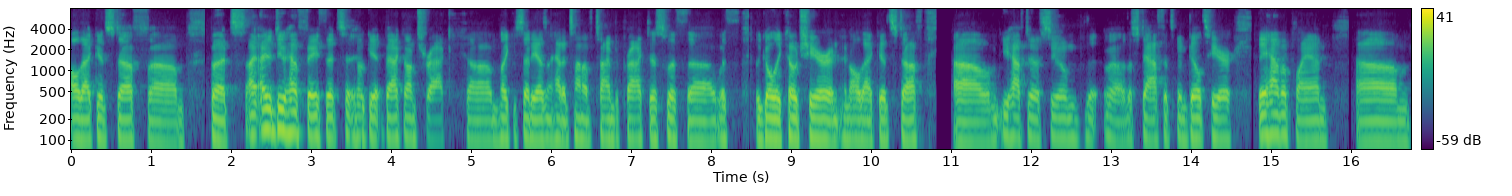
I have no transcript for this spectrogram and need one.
all that good stuff. Um, but I, I, do have faith that he'll get back on track. Um, like you said, he hasn't had a ton of time to practice with uh, with the goalie coach here and, and all that good stuff. Um, you have to assume that uh, the staff that's been built here they have a plan um,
